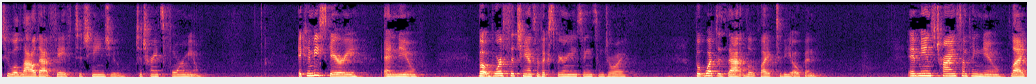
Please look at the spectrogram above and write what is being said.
to allow that faith to change you, to transform you? It can be scary and new, but worth the chance of experiencing some joy. But what does that look like to be open? It means trying something new, like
